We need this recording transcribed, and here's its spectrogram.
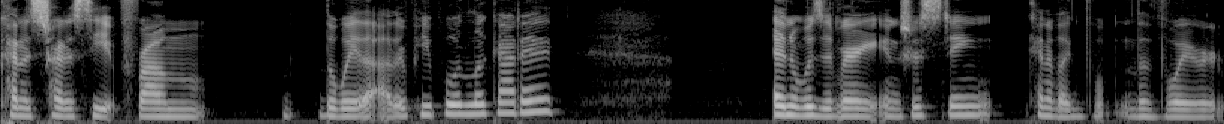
kind of try to see it from the way that other people would look at it. And it was a very interesting kind of like vo- the voyeur,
